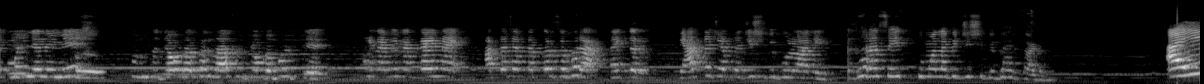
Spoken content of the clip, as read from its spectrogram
एक महिन्याने मी तुमचं जेवढं कर्ज असेल तेवढं भरते. महिना बिना काही नाही. आत्ताच्या आत्ता कर्ज भरा नाहीतर मी आत्ताच्या आत्ता जीसीबी बोलून आणेन. घरासहित तुम्हाला बी जीसीबी बाहेर काढून. आई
